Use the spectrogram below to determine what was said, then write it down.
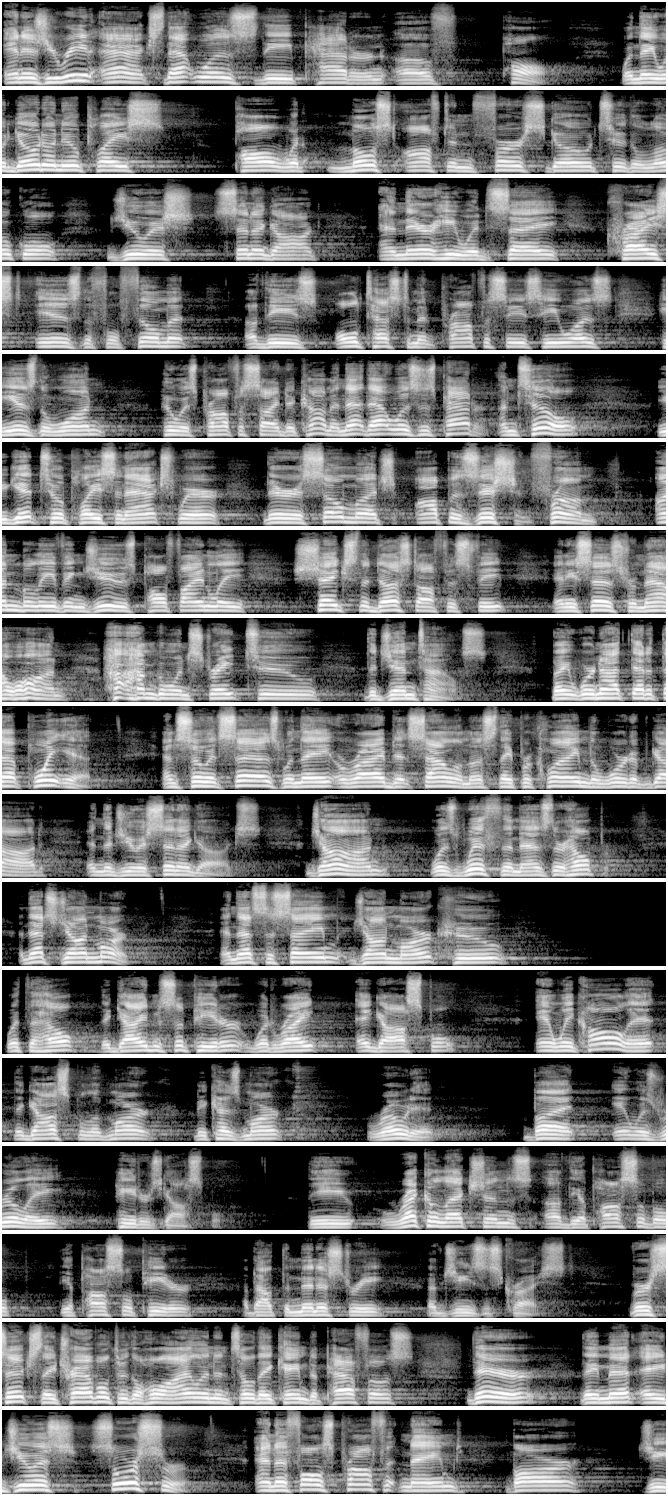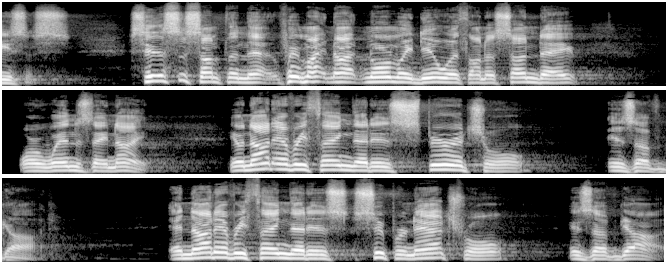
And as you read Acts, that was the pattern of Paul. When they would go to a new place, Paul would most often first go to the local Jewish synagogue, and there he would say, Christ is the fulfillment of these Old Testament prophecies. He was, he is the one who was prophesied to come. And that, that was his pattern until you get to a place in Acts where there is so much opposition from unbelieving Jews. Paul finally shakes the dust off his feet and he says, From now on, I'm going straight to the Gentiles. But we're not that at that point yet. And so it says, when they arrived at Salamis, they proclaimed the word of God in the Jewish synagogues. John was with them as their helper. And that's John Mark. And that's the same John Mark who, with the help, the guidance of Peter, would write a gospel. And we call it the Gospel of Mark because Mark wrote it, but it was really Peter's gospel. The recollections of the apostle, the apostle Peter about the ministry of Jesus Christ. Verse 6 they traveled through the whole island until they came to Paphos. There they met a Jewish sorcerer and a false prophet named Bar Jesus. See, this is something that we might not normally deal with on a Sunday or Wednesday night. You know, not everything that is spiritual is of God, and not everything that is supernatural is of God.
